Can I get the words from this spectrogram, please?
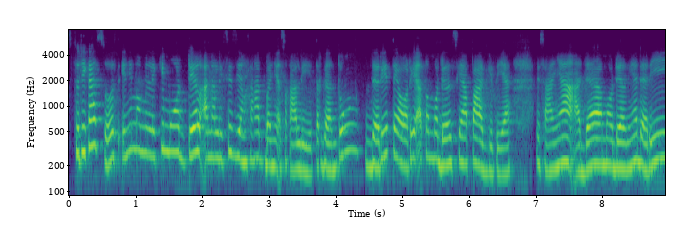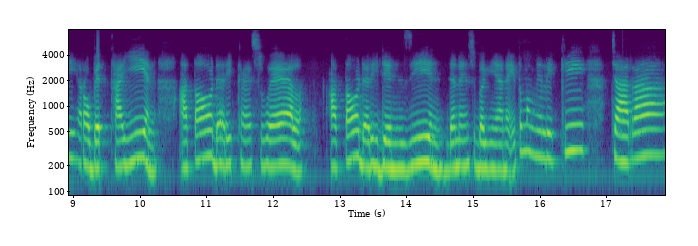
Studi kasus ini memiliki model analisis yang sangat banyak sekali, tergantung dari teori atau model siapa gitu ya. Misalnya ada modelnya dari Robert Kain atau dari Creswell atau dari Denzin dan lain sebagainya. Nah, itu memiliki cara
